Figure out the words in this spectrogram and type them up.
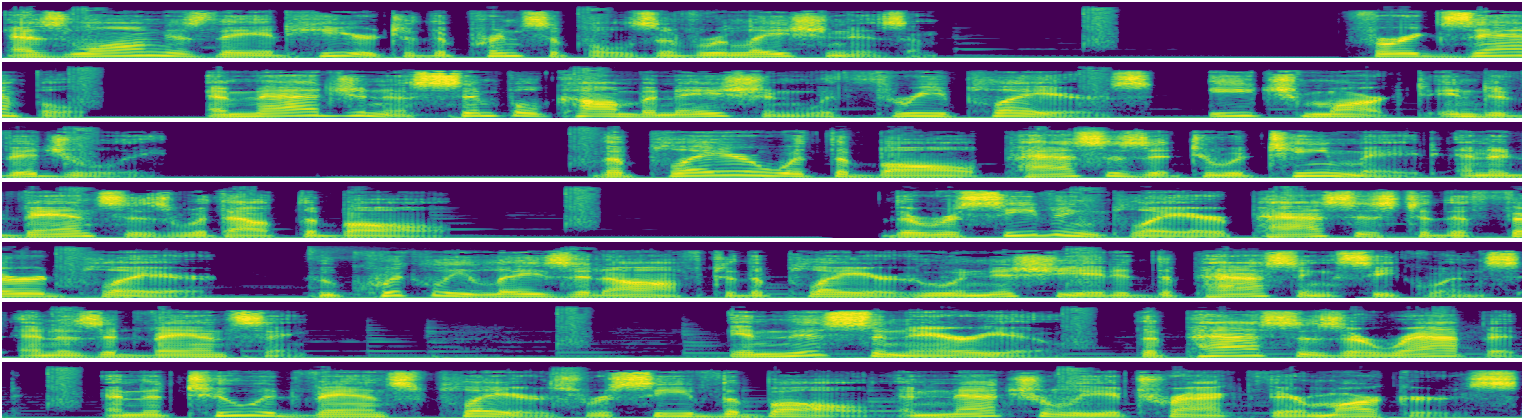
as long as they adhere to the principles of relationism. For example, Imagine a simple combination with three players, each marked individually. The player with the ball passes it to a teammate and advances without the ball. The receiving player passes to the third player, who quickly lays it off to the player who initiated the passing sequence and is advancing. In this scenario, the passes are rapid, and the two advanced players receive the ball and naturally attract their markers.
